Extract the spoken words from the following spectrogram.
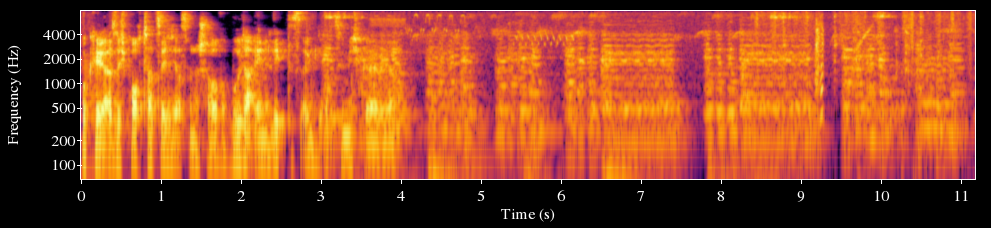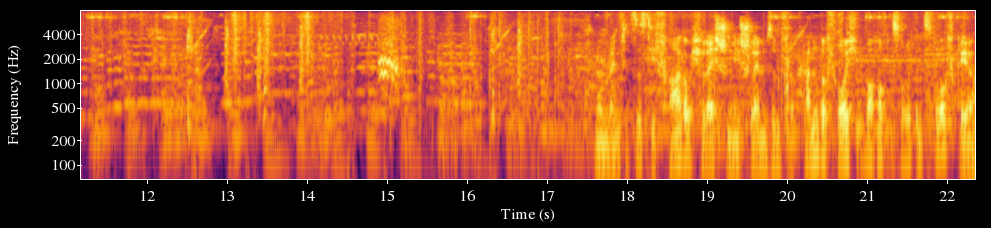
Okay, also ich brauche tatsächlich erstmal eine Schaufel. Obwohl da eine liegt, ist eigentlich auch ziemlich geil, ja. Moment, jetzt ist die Frage, ob ich vielleicht schon die Schleimsümpfe kann, bevor ich überhaupt zurück ins Dorf gehe.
